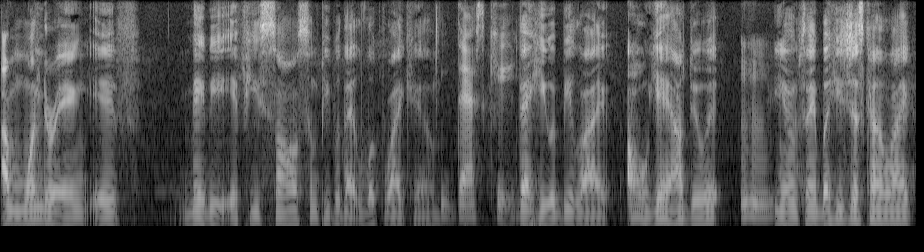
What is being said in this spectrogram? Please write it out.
I'm wondering if maybe if he saw some people that looked like him, that's key. That he would be like, "Oh yeah, I'll do it." Mm-hmm. You know what I'm saying? But he's just kind of like,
